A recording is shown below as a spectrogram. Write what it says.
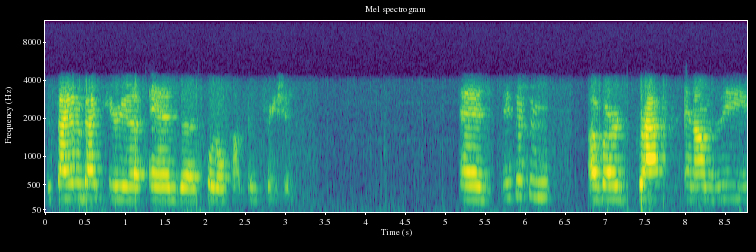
the cyanobacteria, and the total concentration. And these are some of our graphs, and on the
